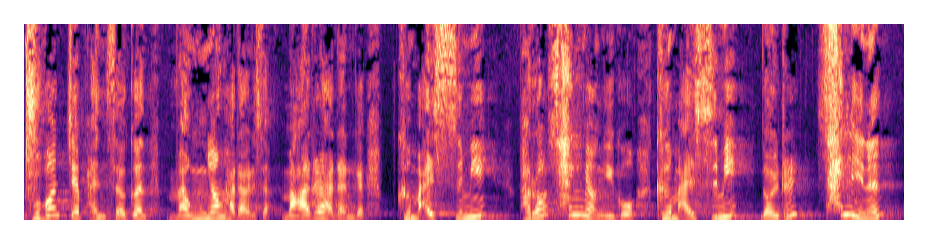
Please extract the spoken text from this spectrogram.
두 번째 반석은 명령하라 그래서 말을 하라는 거예요. 그 말씀이 바로 생명이고 그 말씀이 너희를 살리는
